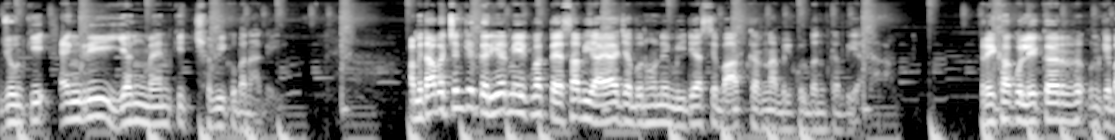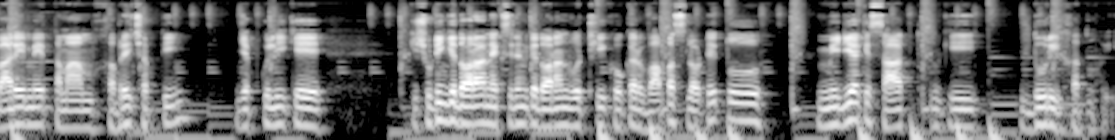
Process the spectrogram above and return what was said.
जो उनकी एंग्री यंग मैन की छवि को बना गई। अमिताभ बच्चन के करियर में एक वक्त ऐसा भी आया जब उन्होंने मीडिया से बात करना बिल्कुल बंद कर दिया था। रेखा को लेकर उनके बारे में तमाम खबरें छपती, जब कुली के, की शूटिंग के दौरान, एक्सीडेंट के दौरान वो ठीक होकर वापस लौटे तो मीडिया के साथ उनकी दूरी खत्म हुई।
